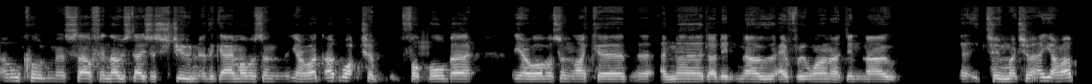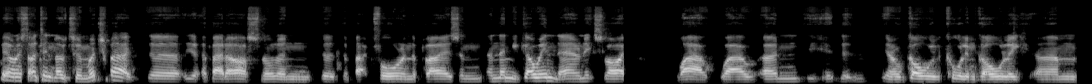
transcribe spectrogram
I wouldn't call myself in those days a student of the game. I wasn't, you know, I'd, I'd watch a football, but you know, I wasn't like a, a nerd. I didn't know everyone. I didn't know uh, too much. You know, I'll be honest. I didn't know too much about uh, about Arsenal and the, the, back four and the players. And, and then you go in there and it's like, wow, wow. And you know, goal. Call him goalie. Um,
